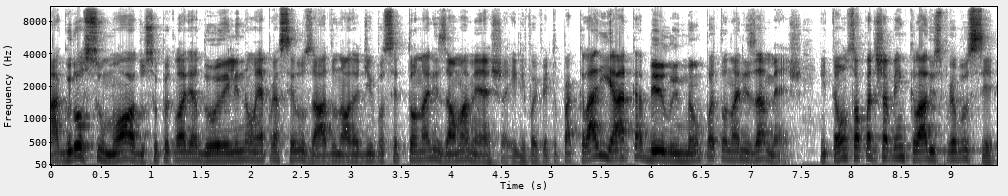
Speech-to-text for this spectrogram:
a grosso modo, o super clareador ele não é para ser usado na hora de você tonalizar uma mecha. Ele foi feito para clarear cabelo e não para tonalizar mecha. Então, só para deixar bem claro isso para você.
